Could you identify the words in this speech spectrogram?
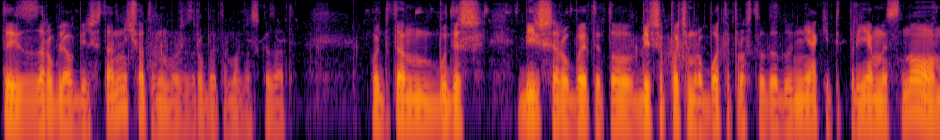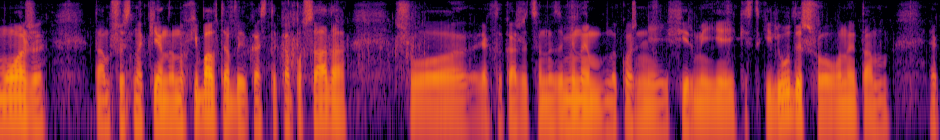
ти заробляв більше? Та нічого ти не можеш зробити, можна сказати. Хоч там будеш більше робити, то більше потім роботи просто дадуть. Ніякий підприємець, ну, може, там щось накине. Ну хіба в тебе якась така посада, що, як то кажеться, незамінимо на кожній фірмі є якісь такі люди, що вони там як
